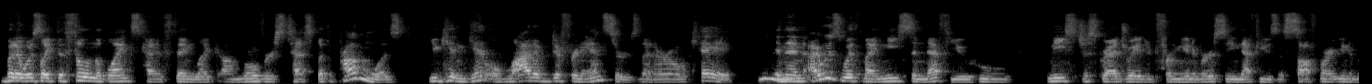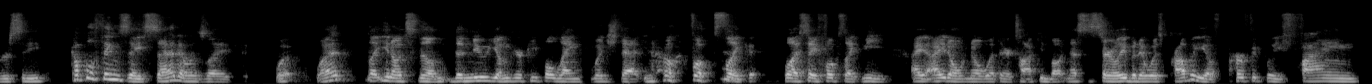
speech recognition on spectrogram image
but it was like the fill in the blanks kind of thing, like um, Roever's test. But the problem was you can get a lot of different answers that are okay. Mm-hmm. And then I was with my niece and nephew who niece just graduated from university. Nephew's a sophomore at university. A couple things they said, I was like, what, what? Like, you know, it's the, the new younger people language that, you know, folks like well, I say folks like me, I, I don't know what they're talking about necessarily, but it was probably a perfectly fine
